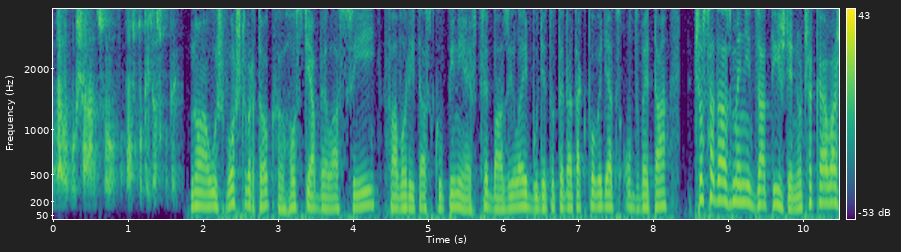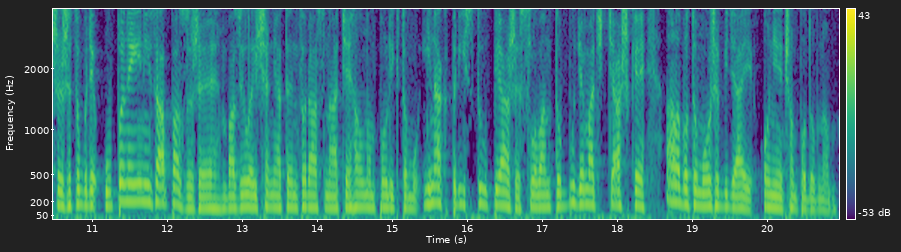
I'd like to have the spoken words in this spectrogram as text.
veľkú šancu postúpiť do skupiny. No a už vo štvrtok hostia Belasi, favorita skupiny FC Bazilej, bude to teda tak povediac odveta. Čo sa dá zmeniť za týždeň? Očakávaš, že to bude úplne iný zápas, že Bazilejčania tento raz na tehelnom poli k tomu inak prístúpia, že Slovan to bude mať ťažké, alebo to môže byť aj o niečom podobnom?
